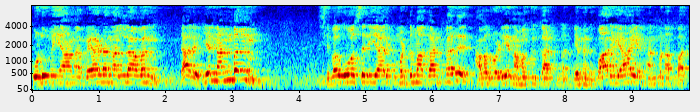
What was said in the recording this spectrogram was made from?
கொடுமையான வேடன் அல்ல அவன். யாரு? என் நண்பன். சிவகோசரியாருக்கு மட்டுமா காட்டினாரு? அவர் வழியே நமக்கு காட்டினார். என்னன்னு பாரியா? என் நண்பனை பார்.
